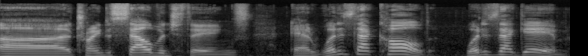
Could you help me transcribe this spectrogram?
uh, trying to salvage things. And what is that called? What is that game?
